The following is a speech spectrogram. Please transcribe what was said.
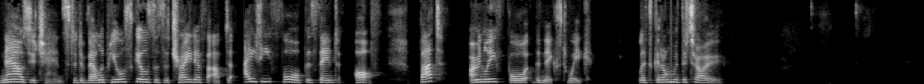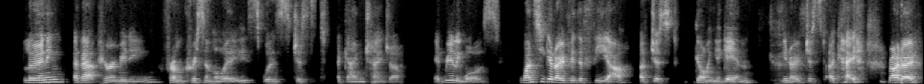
Now's your chance to develop your skills as a trader for up to 84% off, but only for the next week. Let's get on with the show. Learning about pyramiding from Chris and Louise was just a game changer. It really was. Once you get over the fear of just going again, you know, just okay, righto,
